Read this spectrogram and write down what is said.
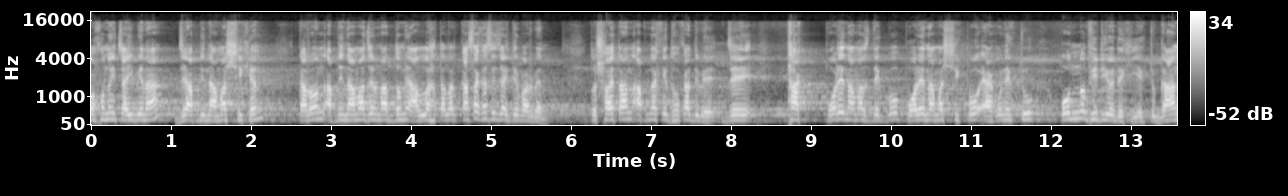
কখনোই চাইবে না যে আপনি নামাজ শিখেন, কারণ আপনি নামাজের মাধ্যমে আল্লাহ তালার কাছাকাছি যাইতে পারবেন। তো শয়তান আপনাকে ধোকা দিবে যে, থাক, পরে নামাজ দেখব, পরে নামাজ শিখব, এখন একটু অন্য ভিডিও দেখি, একটু গান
